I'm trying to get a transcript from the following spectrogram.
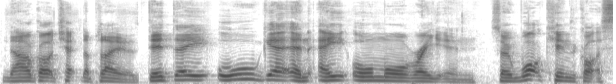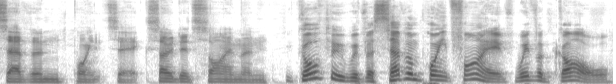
Now I've got to check the players. Did they all get an 8 or more rating? So Watkins got a 7.6, so did Simon. Govou with a 7.5 with a goal.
